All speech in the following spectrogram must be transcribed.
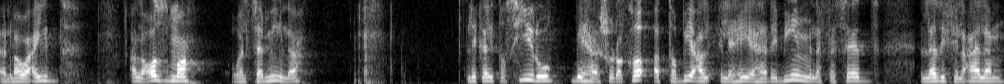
المواعيد العظمى والثمينة لكي تصيروا بها شركاء الطبيعة الإلهية هاربين من الفساد الذي في العالم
